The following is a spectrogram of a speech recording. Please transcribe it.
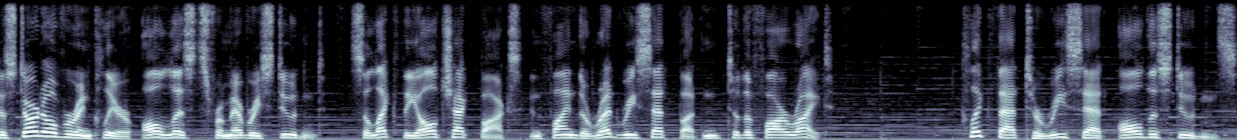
To start over and clear all lists from every student, select the All checkbox and find the red Reset button to the far right. Click that to reset all the students.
